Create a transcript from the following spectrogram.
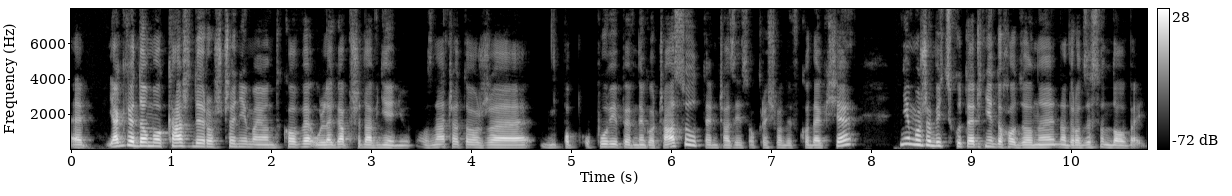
E, jak wiadomo, każde roszczenie majątkowe ulega przedawnieniu. Oznacza to, że po upływie pewnego czasu, ten czas jest określony w kodeksie, nie może być skutecznie dochodzone na drodze sądowej.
